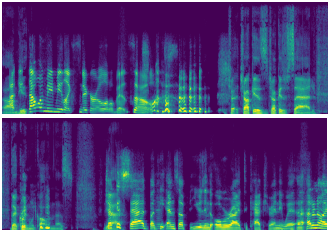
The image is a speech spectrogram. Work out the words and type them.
I- Um, he, that one made me like snicker a little bit. So Ch- Chuck is Chuck is sad that Quinn would call him this. Chuck yeah. is sad, but he ends up using the override to catch her anyway. Uh, I don't know. I,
